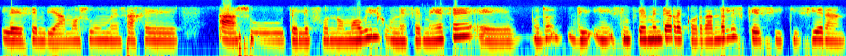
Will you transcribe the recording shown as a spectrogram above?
les enviamos un mensaje a su teléfono móvil un SMS, eh, bueno, simplemente recordándoles que si quisieran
